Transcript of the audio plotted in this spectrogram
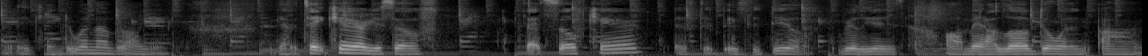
It can do a number on you. You got to take care of yourself. That self-care is the, is the deal. It really is oh man i love doing um,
